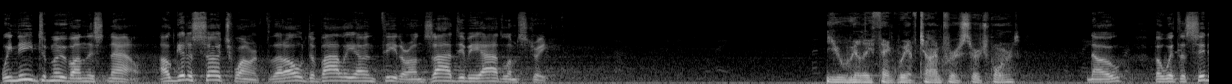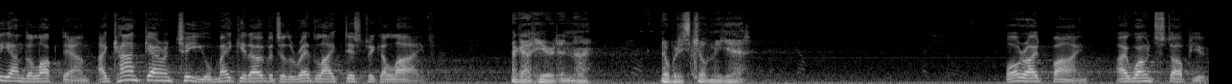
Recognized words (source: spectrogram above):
We need to move on this now. I'll get a search warrant for that old Dvali-owned theater on Zardibi Adlam Street. You really think we have time for a search warrant? No, but with the city under lockdown, I can't guarantee you'll make it over to the red light district alive. I got here, didn't I? Nobody's killed me yet. All right, fine. I won't stop you.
